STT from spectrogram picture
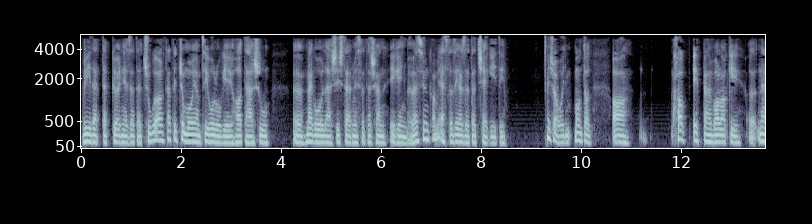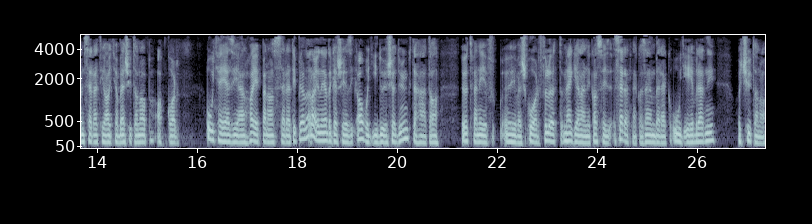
védettebb környezetet sugal, tehát egy csomó olyan pszichológiai hatású ö, megoldást is természetesen igénybe veszünk, ami ezt az érzetet segíti. És ahogy mondtad, a ha éppen valaki nem szereti, ha besüt a nap, akkor úgy helyezi el, ha éppen azt szereti. Például nagyon érdekes, hogy ez, ahogy idősödünk, tehát a 50 év, éves kor fölött megjelenik az, hogy szeretnek az emberek úgy ébredni, hogy süt a nap.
